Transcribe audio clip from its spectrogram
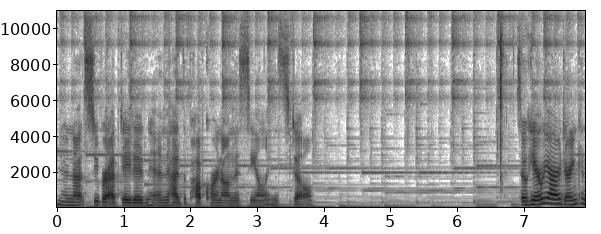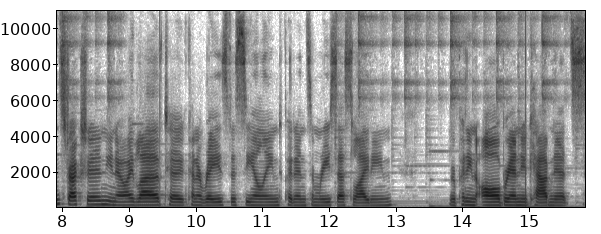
you know, not super updated and had the popcorn on the ceiling still. So here we are during construction. You know, I love to kind of raise the ceiling to put in some recessed lighting. We're putting all brand new cabinets.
